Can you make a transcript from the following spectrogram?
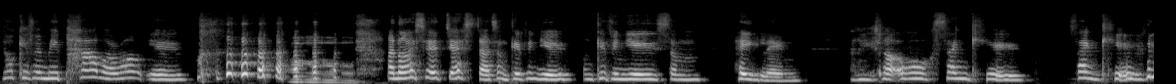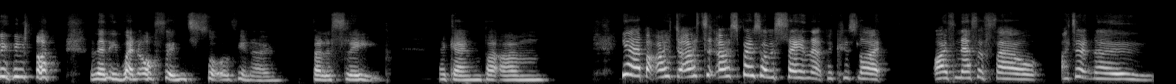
You're giving me power, aren't you? Oh. and I said, Yes, Dad, I'm giving you, I'm giving you some healing. And he's like, Oh, thank you. Thank you. And, like, and then he went off and sort of, you know, fell asleep again. But um yeah but I, I, I suppose i was saying that because like i've never felt i don't know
